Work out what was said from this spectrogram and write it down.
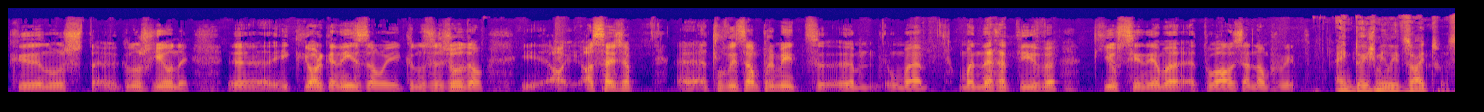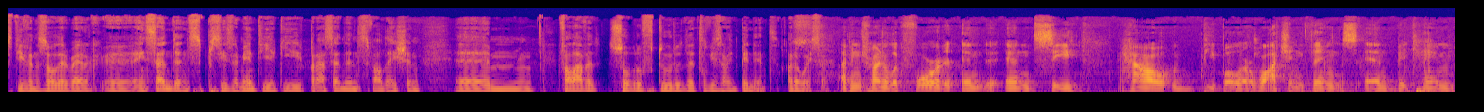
que nos, que nos reúnem uh, e que organizam e que nos ajudam. Ou seja, a televisão permite um, uma, uma narrativa que o cinema atual já não permite. Em 2018, Steven Soderbergh, uh, em Sundance, precisamente, e aqui para a Sundance Foundation, um, falava sobre o futuro da televisão independente. Ora, ouça. I've been trying to look forward and, and see how people are watching things and became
